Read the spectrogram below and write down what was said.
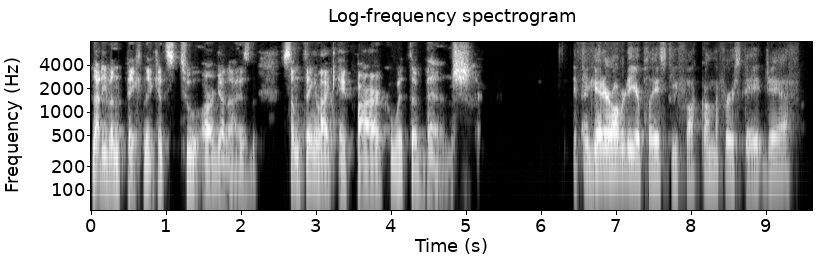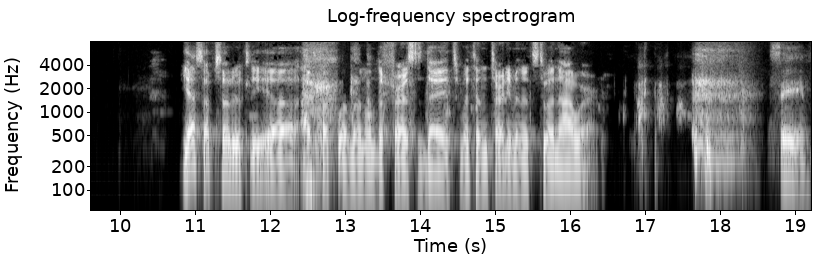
not even picnic. It's too organized. Something like a park with a bench. If you get her over to your place, do you fuck on the first date, JF? Yes, absolutely. Uh, I fuck women on the first date within 30 minutes to an hour. same,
